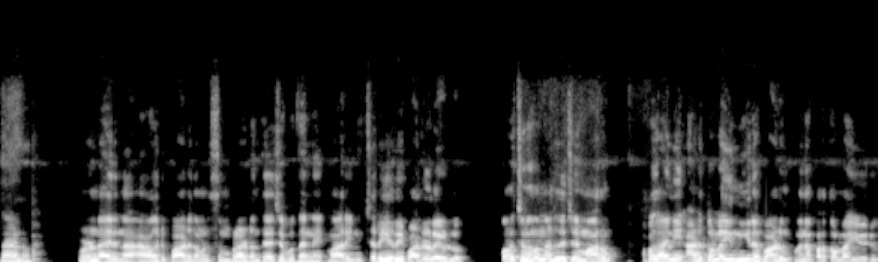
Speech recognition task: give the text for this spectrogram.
ഇതാണോ ഉണ്ടായിരുന്ന ആ ഒരു പാട് നമ്മൾ സിമ്പിൾ ആയിട്ടും തേച്ചപ്പോൾ തന്നെ മാറി. ഇനി ചെറിയ ചെറിയ പാടുകളേ ഉള്ളൂ. കുറച്ചുകൂടെ നന്നായിട്ട് തേച്ചാൽ മാറും. അപ്പൊ അതിന് അടുത്തുള്ള ഈ നീല പാടും അതിനപ്പുറത്തുള്ള ഈ ഒരു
